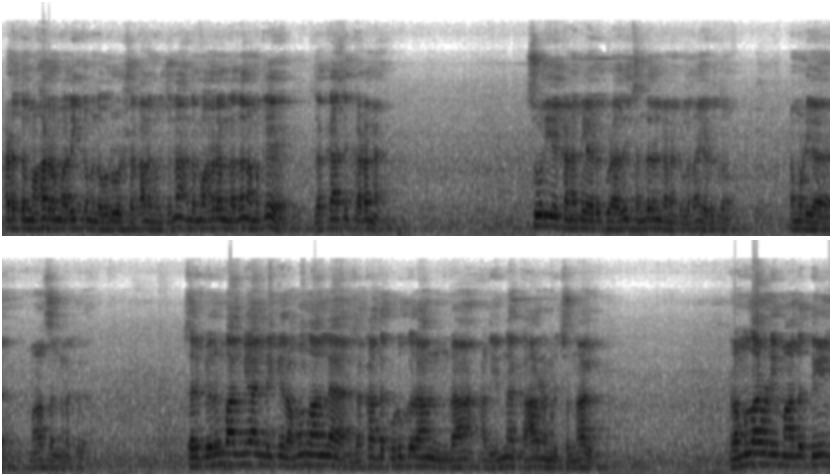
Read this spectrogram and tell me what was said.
அடுத்த மொஹரம் வரைக்கும் அந்த ஒரு வருஷ காலம் இருந்துச்சுன்னா அந்த மொஹரமில் தான் நமக்கு ஜக்காத்து கடமை. சூரிய கணக்கில் எடுக்கக்கூடாது சந்திரன் கணக்கில் தான் எடுக்கணும். நம்முடைய மாதம் கணக்கில். சரி பெரும்பான்மையாக இன்றைக்கு ரமதானில் ஜக்காத்தை கொடுக்குறாங்கடா அது என்ன காரணம் என்று சொன்னால் ரமதானுடைய மாதத்தில்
